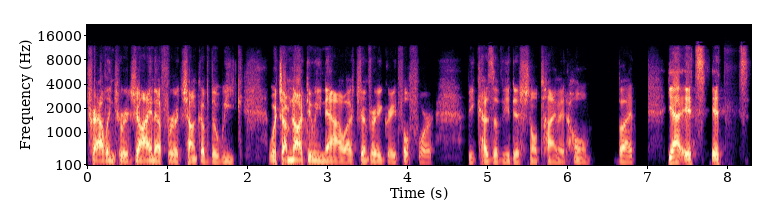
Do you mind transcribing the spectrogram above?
traveling to Regina for a chunk of the week, which I'm not doing now, which I'm very grateful for because of the additional time at home. But yeah, it's, it's,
